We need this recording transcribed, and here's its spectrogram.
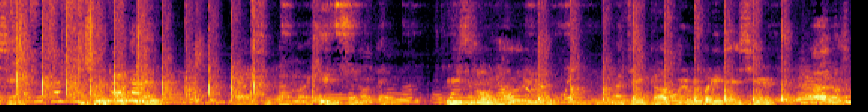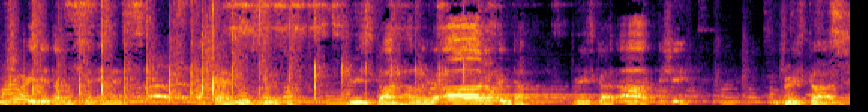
say, Papa, kids, you know, Praise the Lord. Hallelujah. And I thank God for everybody that is here. Amen. Praise God. Hallelujah. Ah, don't end that. Praise God. Ah, she. Praise God.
